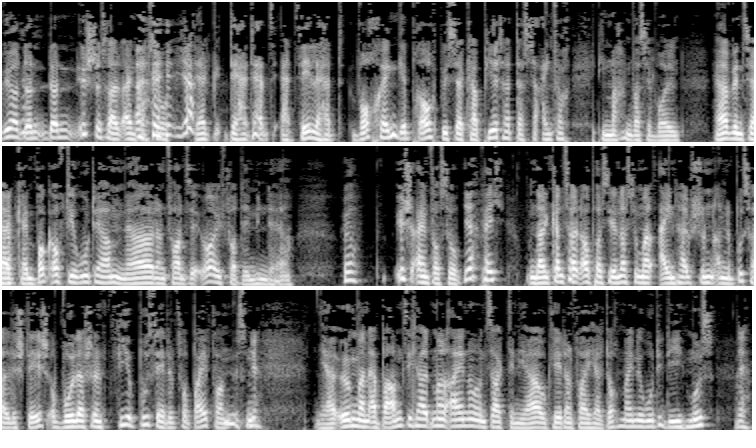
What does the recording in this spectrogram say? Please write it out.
ja, dann, dann ist das halt einfach so. Ja. Der, der, der Erzähler hat Wochen gebraucht, bis er kapiert hat, dass da einfach, die machen, was sie wollen. Ja, wenn sie halt keinen Bock auf die Route haben, ja, dann fahren sie, oh, ich fahr dem hinterher. Ja, ist einfach so. Ja. Pech. Und dann kann es halt auch passieren, dass du mal eineinhalb Stunden an der Bushalte stehst, obwohl da schon vier Busse hätten vorbeifahren müssen. Ja. Ja, irgendwann erbarmt sich halt mal einer und sagt dann, ja, okay, dann fahre ich halt doch meine Route, die ich muss. Ja.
